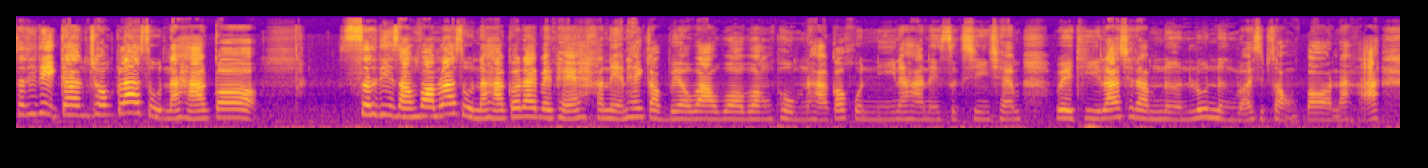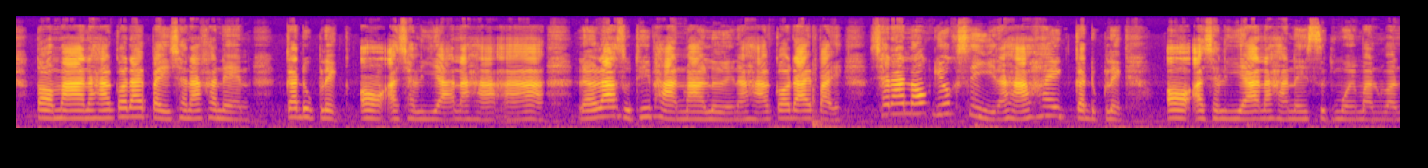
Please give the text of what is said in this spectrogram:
สถิติการชกล่าสุดนะคะก็ สถิติสามฟอร์มล่าสุดนะคะก็ได้ไปแพ้คะแนนให้กับเวลวาววอวังพรมนะคะก็คนนี้นะคะในศึกชิงแชมป์เวทีราชดำเนินรุ่น 112 ปอนด์นะคะ ต่อมานะคะก็ได้ไปชนะคะแนนกระดูกเหล็กออัจฉริยะนะคะอ่าแล้วล่าสุดที่ผ่านมาเลยนะคะ ก็ได้ไปชนะน็อกยก4นะคะให้กระดูกเหล็กออัจฉริยะนะคะ ในศึกมวยมันวัน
